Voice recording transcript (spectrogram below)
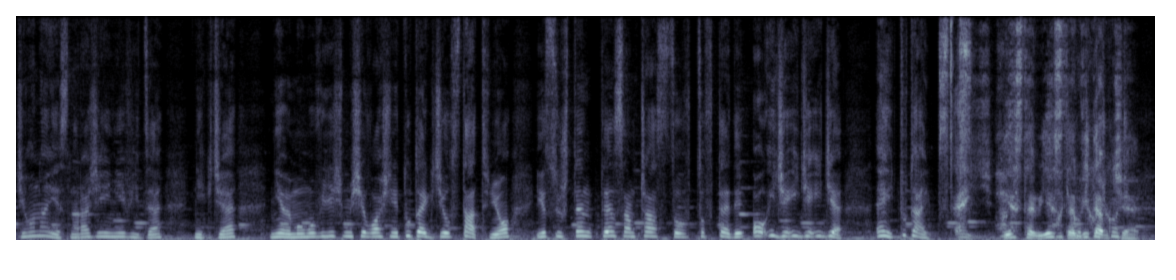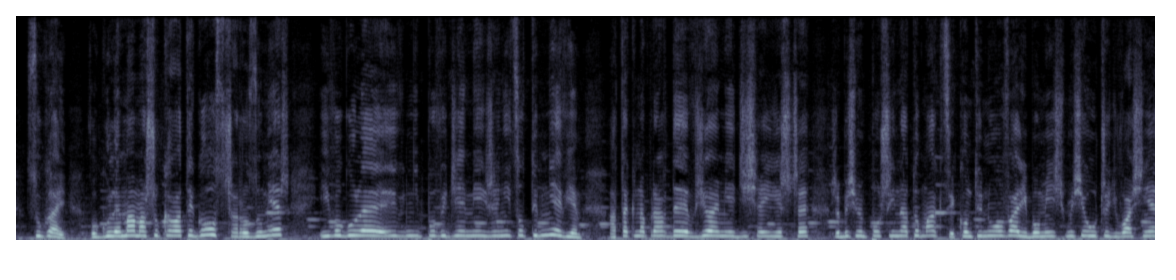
Gdzie ona jest? Na razie jej nie widzę, nigdzie. Nie wiem, umówiliśmy się właśnie tutaj, gdzie ostatnio. Jest już ten, ten sam czas, co, co wtedy. O, idzie, idzie, idzie. Ej, tutaj, pst, Ej, jestem, jestem, chodź, witam chodź, cię. Słuchaj, w ogóle mama szukała tego ostrza, rozumiesz? I w ogóle powiedziałem jej, że nic o tym nie wiem. A tak naprawdę wziąłem je dzisiaj jeszcze, żebyśmy poszli na tą akcję, kontynuowali, bo mieliśmy się uczyć właśnie,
